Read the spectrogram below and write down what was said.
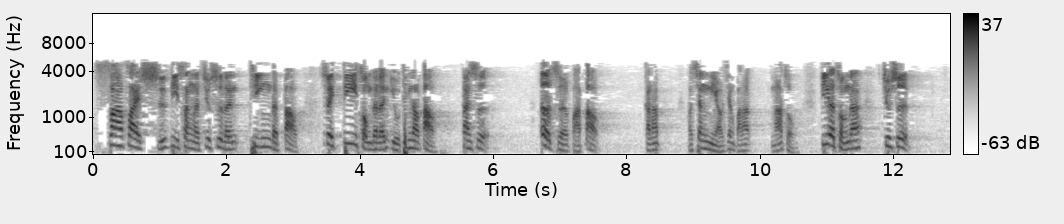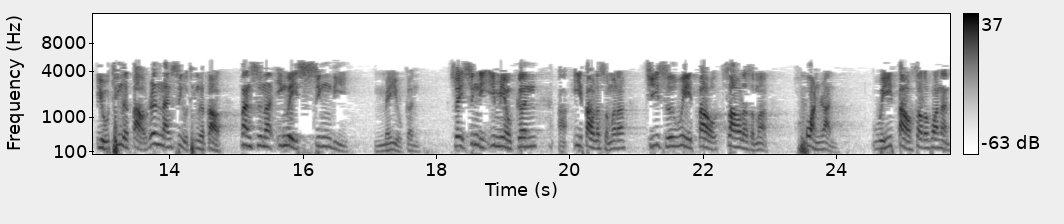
撒在实地上的就是人听得到。所以第一种的人有听到道，但是二者把道，把它好像鸟这样把它拿走。第二种呢，就是有听得到，仍然是有听得到，但是呢，因为心里没有根，所以心里一没有根啊，遇到了什么呢？其实未到遭了什么患难。为道受的患难，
